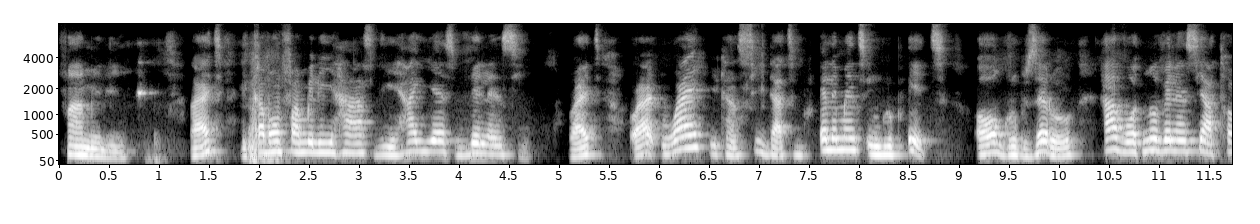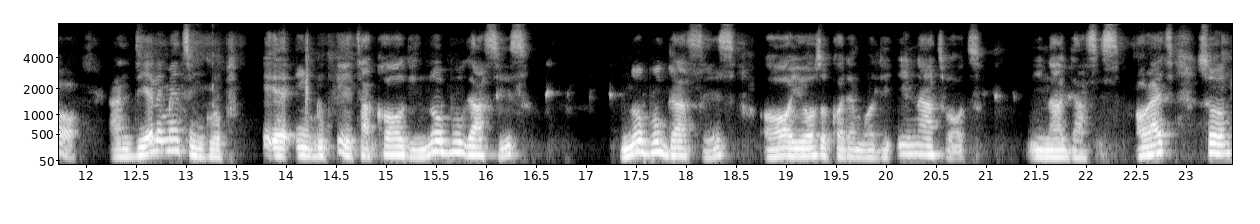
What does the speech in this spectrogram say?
family, right? The carbon family has the highest valency, right? Right? Why you can see that elements in group 8 or group 0 have what no valency at all. And the elements in group uh, in group 8 are called the noble gases, noble gases, or you also call them the inert what inner gases. All right. So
